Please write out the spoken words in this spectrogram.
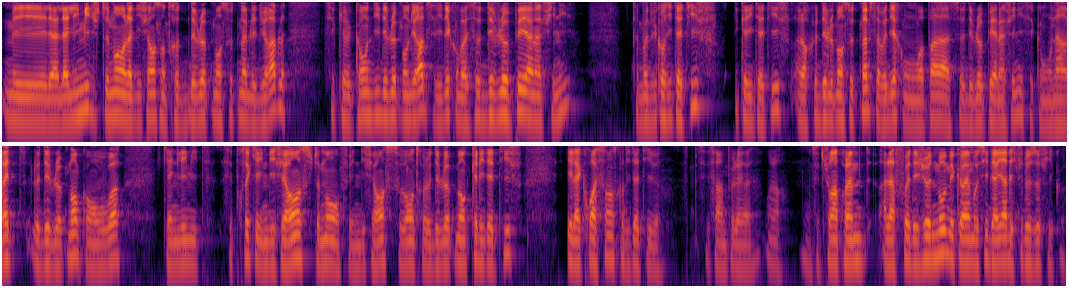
mais la, limite, justement, la différence entre développement soutenable et durable, c'est que quand on dit développement durable, c'est l'idée qu'on va se développer à l'infini, d'un point de vue quantitatif et qualitatif, alors que le développement soutenable, ça veut dire qu'on ne va pas se développer à l'infini, c'est qu'on arrête le développement quand on voit qu'il y a une limite. C'est pour ça qu'il y a une différence, justement, on fait une différence souvent entre le développement qualitatif et la croissance quantitative. C'est ça un peu la... Voilà. C'est toujours un problème à la fois des jeux de mots, mais quand même aussi derrière des philosophies. Quoi.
